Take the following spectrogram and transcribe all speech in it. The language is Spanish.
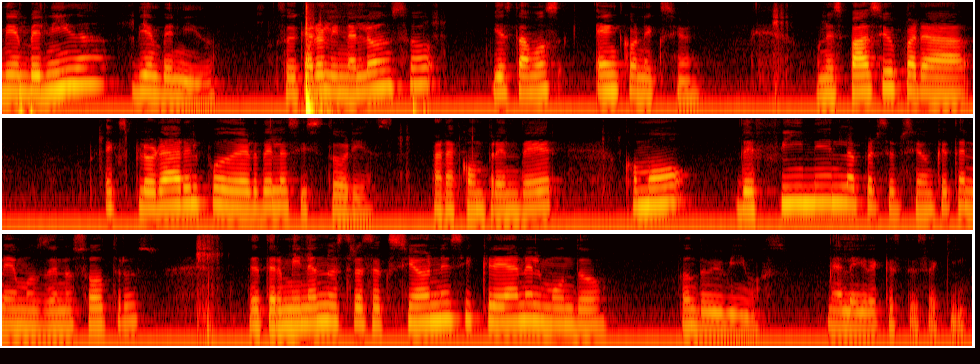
Bienvenida, bienvenido. Soy Carolina Alonso y estamos en Conexión, un espacio para explorar el poder de las historias, para comprender cómo definen la percepción que tenemos de nosotros, determinan nuestras acciones y crean el mundo donde vivimos. Me alegra que estés aquí.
